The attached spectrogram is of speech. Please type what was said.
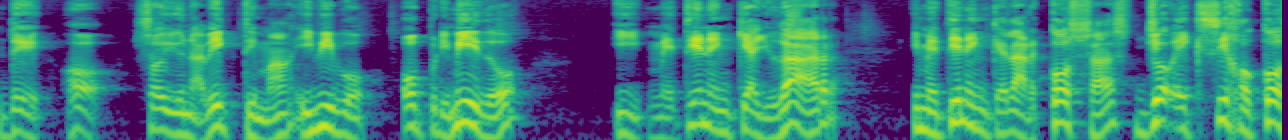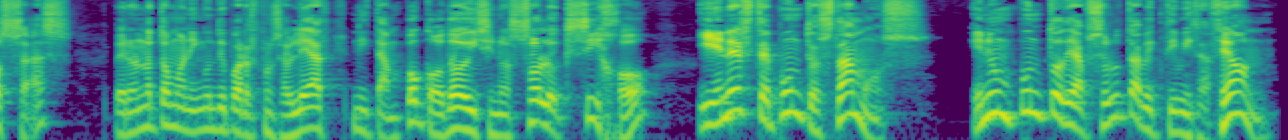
de, oh, soy una víctima y vivo oprimido y me tienen que ayudar y me tienen que dar cosas, yo exijo cosas, pero no tomo ningún tipo de responsabilidad ni tampoco doy, sino solo exijo. Y en este punto estamos en un punto de absoluta victimización,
